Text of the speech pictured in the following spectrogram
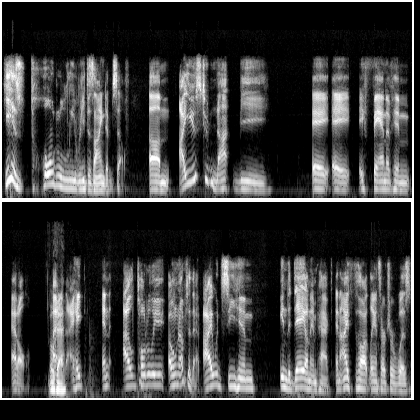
he has totally redesigned himself. Um, I used to not be a a a fan of him at all. Okay, I, I hate, and I'll totally own up to that. I would see him in the day on Impact, and I thought Lance Archer was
